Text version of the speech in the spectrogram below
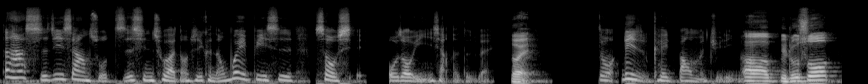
但他实际上所执行出来的东西，可能未必是受西欧洲影响的，对不对？对，这种例子可以帮我们举例吗？呃，比如说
